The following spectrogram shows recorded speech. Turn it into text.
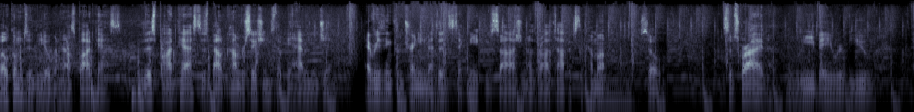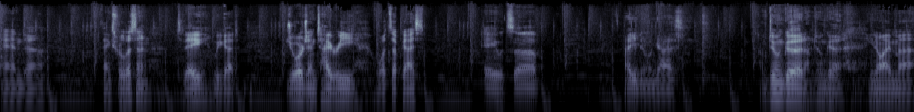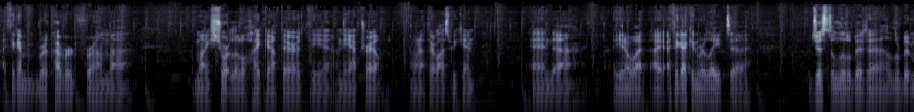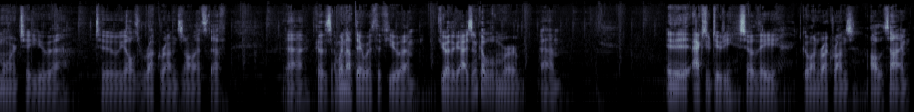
Welcome to the Open House Podcast. This podcast is about conversations that we have in the gym. Everything from training methods, technique, massage, and other odd topics that come up. So, subscribe, leave a review, and uh, thanks for listening. Today we got George and Tyree. What's up, guys? Hey, what's up? How you doing, guys? I'm doing good. I'm doing good. You know, I'm. Uh, I think I'm recovered from uh, my short little hike out there at the uh, on the App Trail. I went out there last weekend, and uh, you know what? I, I think I can relate uh, just a little bit, uh, a little bit more to you, uh, to y'all's ruck runs and all that stuff. Because I went out there with a few, um, a few other guys, and a couple of them were um, in active duty, so they go on ruck runs all the time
